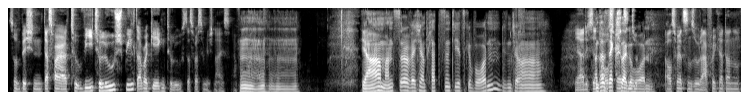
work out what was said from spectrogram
so ein bisschen, das war wie Toulouse spielt, aber gegen Toulouse. Das war ziemlich nice. Mal. Mhm, mhm. Ja, Munster, welcher Platz sind die jetzt geworden? Die sind ja Ja, die sind Sechster auswärts in, Sü- geworden. auswärts in Südafrika dann,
